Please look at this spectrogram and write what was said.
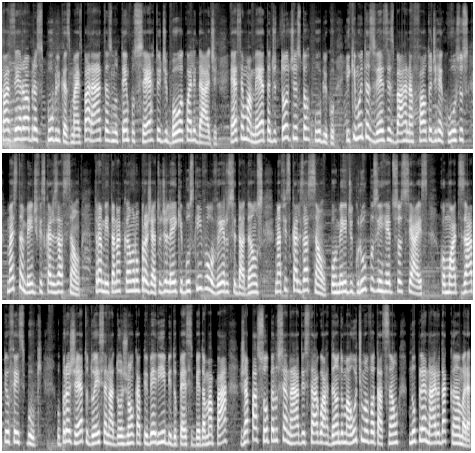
Fazer obras públicas mais baratas no tempo certo e de boa qualidade. Essa é uma meta de todo gestor público e que muitas vezes barra na falta de recursos, mas também de fiscalização. Tramita na Câmara um projeto de lei que busca envolver os cidadãos na fiscalização por meio de grupos em redes sociais, como o WhatsApp e o Facebook. O projeto do ex-senador João Capiberibe, do PSB do Amapá, já passou pelo Senado e está aguardando uma última votação no plenário da Câmara,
